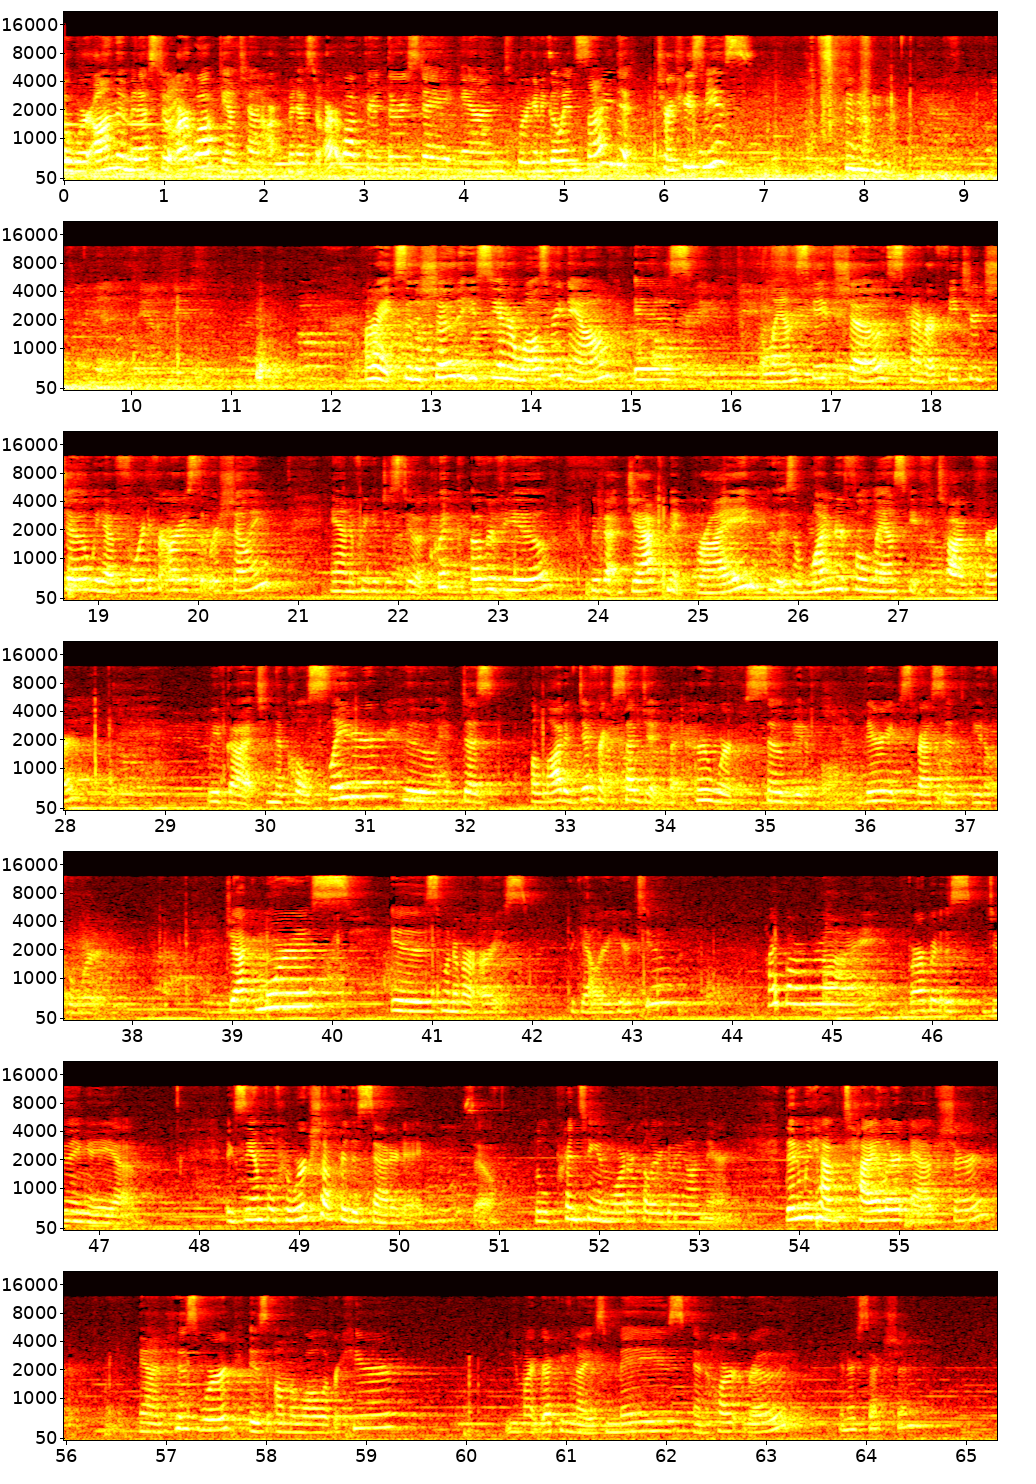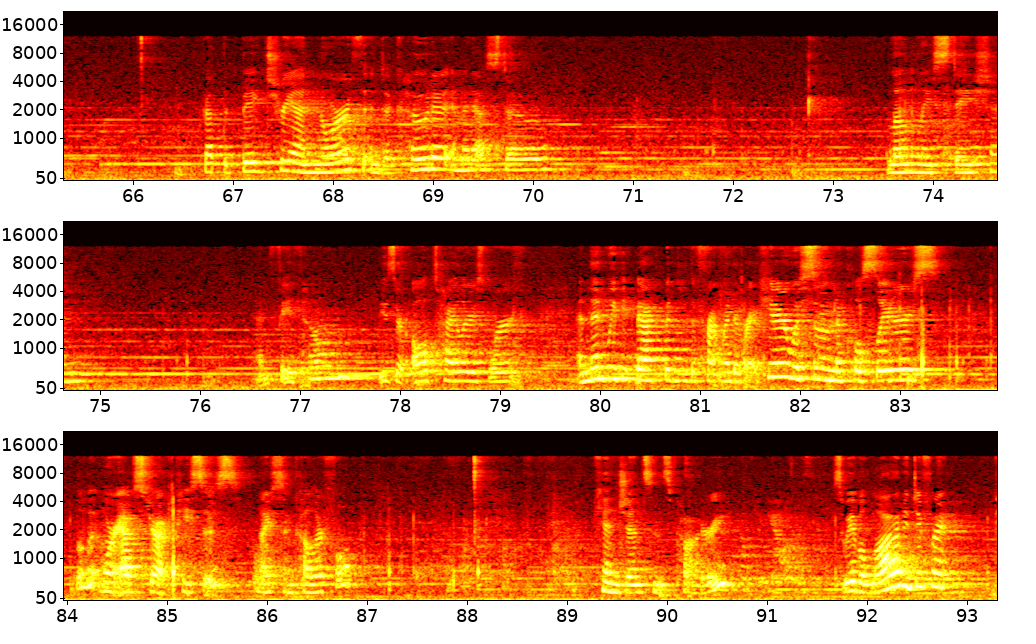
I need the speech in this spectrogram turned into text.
So we're on the Modesto Art Walk, downtown Modesto Art Walk through Thursday, and we're gonna go inside at Muse. All right, so the show that you see on our walls right now is a landscape show. It's kind of our featured show. We have four different artists that we're showing. And if we could just do a quick overview, we've got Jack McBride, who is a wonderful landscape photographer. We've got Nicole Slater, who does a lot of different subject, but her work is so beautiful. Very expressive, beautiful work. Jack Morris is one of our artists. The gallery here too. Hi, Barbara. Hi. Barbara is doing a uh, example of her workshop for this Saturday. So, little printing and watercolor going on there. Then we have Tyler Absher, and his work is on the wall over here. You might recognize Maze and Hart Road intersection. Got the big tree on North and Dakota in Modesto. Lonely Station and Faith Home. These are all Tyler's work. And then we get back into the front window right here with some of Nicole Slater's a little bit more abstract pieces, nice and colorful. Ken Jensen's pottery. So we have a lot of different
